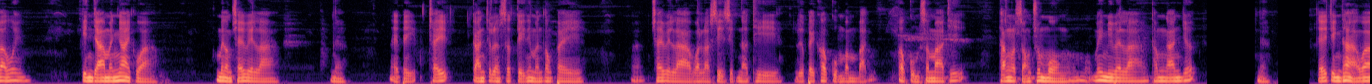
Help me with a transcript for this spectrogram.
ว่าโอ้ยกินยามันง่ายกว่า ไม่ต้องใช้เวลานะไปใช้ การเจริญสตินี่มันต้องไปใช้เวลาวันละ40 นาที หรือไปเข้ากลุ่มบำบัด เข้ากลุ่มสมาธิทั้งละสองชั่วโมง ไม่มีเวลาทำงานเยอะนะแต่จริงถ้าหากว่า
